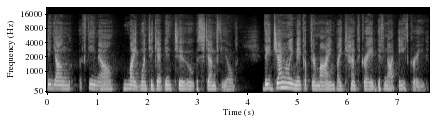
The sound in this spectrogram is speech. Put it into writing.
a young female might want to get into a STEM field. They generally make up their mind by 10th grade, if not eighth grade.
